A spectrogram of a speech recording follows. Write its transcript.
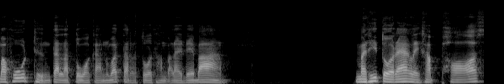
มาพูดถึงแต่ละตัวกันว่าแต่ละตัวทำอะไรได้บ้าง มาที่ตัวแรกเลยครับ pause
